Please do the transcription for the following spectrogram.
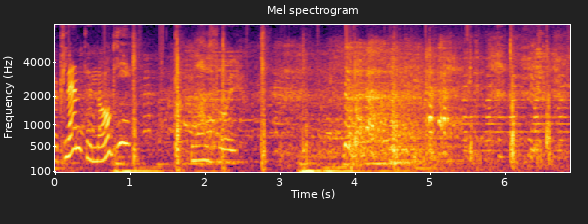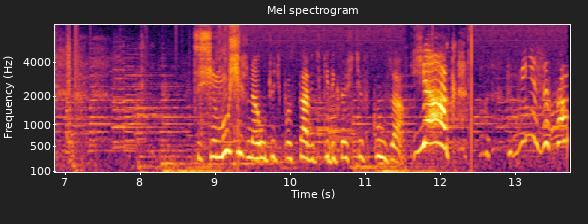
Zaklęte nogi? Malfoy. Ty się musisz nauczyć postawić, kiedy ktoś cię wkurza. Jak? Widzisz, że sam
